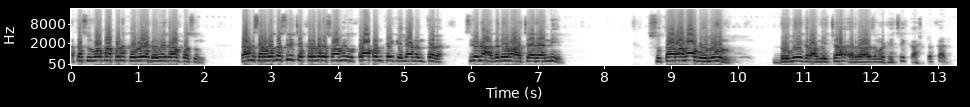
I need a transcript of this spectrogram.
आता सुरुवात आपण करूया डोमेग्रामपासून कारण सर्वज्ञ श्री चक्रधर स्वामी उत्तरापंथ गेल्यानंतर श्री नागदेव आचार्यांनी सुताराला बोलून डोमेग्रामीच्या राजमठीची काष्ट काढली.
